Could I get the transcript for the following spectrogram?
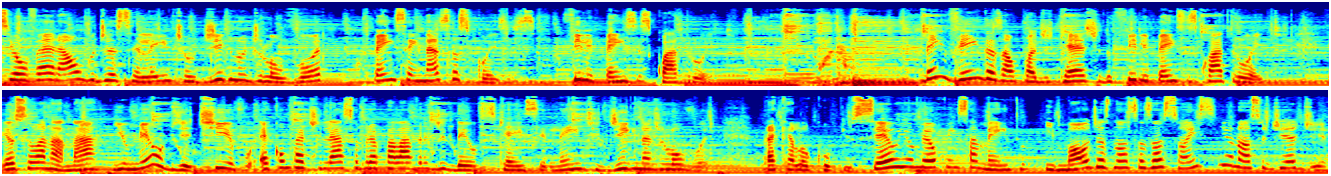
Se houver algo de excelente ou digno de louvor, pensem nessas coisas. Filipenses 4:8. Bem-vindas ao podcast do Filipenses 4:8. Eu sou a Naná e o meu objetivo é compartilhar sobre a palavra de Deus, que é excelente e digna de louvor, para que ela ocupe o seu e o meu pensamento e molde as nossas ações e o nosso dia a dia.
